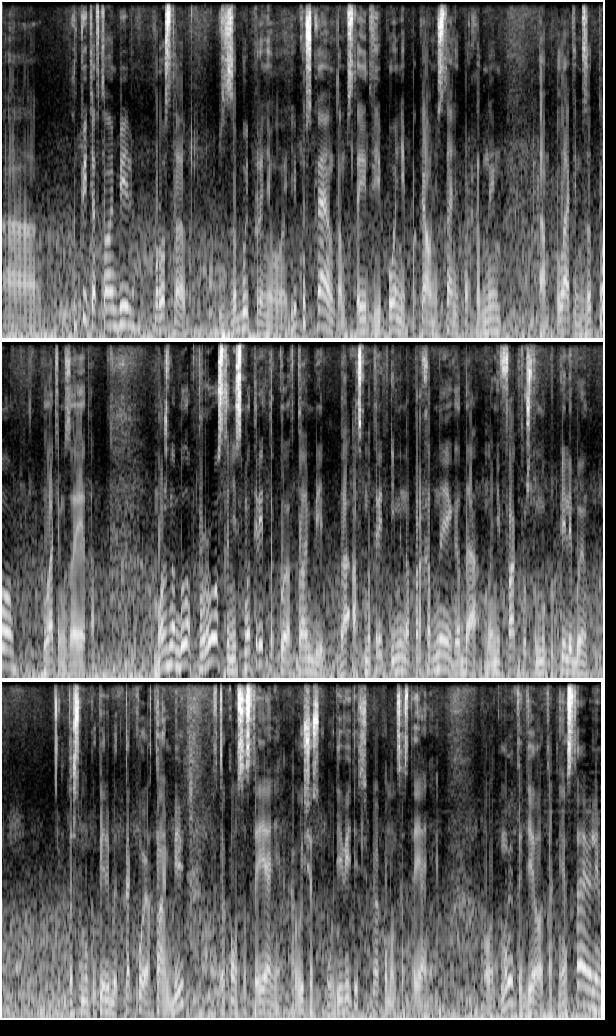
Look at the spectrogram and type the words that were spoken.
Э, купить автомобиль, просто забудь про него. И пускай он там стоит в Японии, пока он не станет проходным. Там платим за то, платим за это. Можно было просто не смотреть такой автомобиль, да, а смотреть именно проходные года. Но не факт, что мы купили бы то, что мы купили бы такой автомобиль в таком состоянии, а вы сейчас удивитесь, в каком он состоянии. Вот, мы это дело так не оставили,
